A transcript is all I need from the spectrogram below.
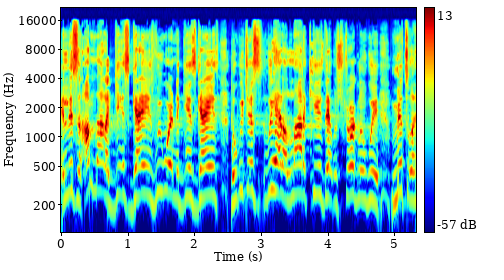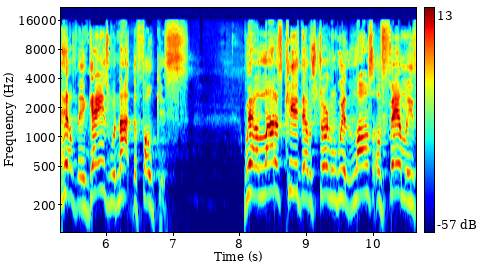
And listen, I'm not against games. We weren't against games, but we just we had a lot of kids that were struggling with mental health, and games were not the focus. We had a lot of kids that were struggling with loss of families,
